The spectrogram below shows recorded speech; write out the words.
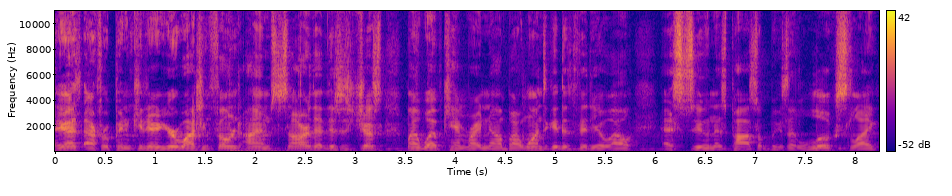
Hey guys, Afro Kid here. You're watching Phone. I am sorry that this is just my webcam right now, but I wanted to get this video out as soon as possible because it looks like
